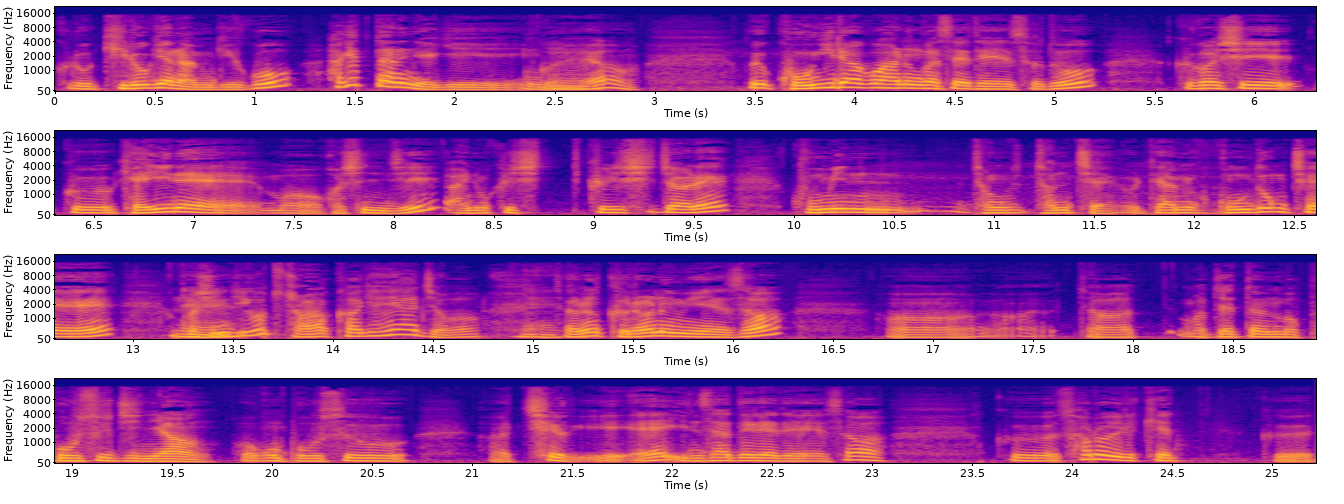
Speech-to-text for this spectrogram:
그리고 기록에 남기고 하겠다는 얘기인 거예요. 음. 그 공이라고 하는 것에 대해서도 그것이 그 개인의 뭐 것인지 아니면 그, 시, 그 시절에 국민 정, 전체, 대한민국 공동체의 네. 것인지 이것도 정확하게 해야죠. 네. 저는 그런 의미에서 어, 저, 어쨌든 뭐 보수 진영 혹은 보수 어, 측의 인사들에 대해서 그 서로 이렇게 그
